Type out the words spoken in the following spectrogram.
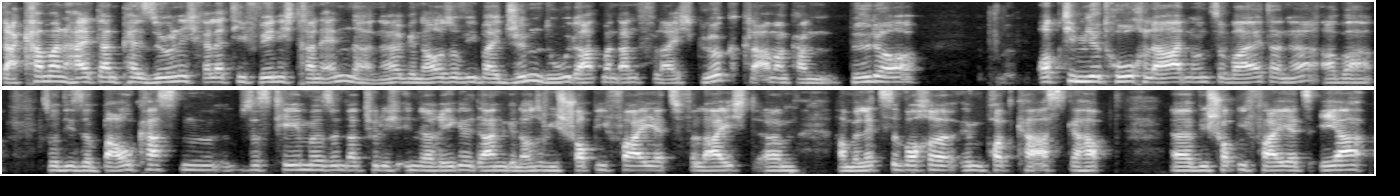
da kann man halt dann persönlich relativ wenig dran ändern. Ne? Genauso wie bei Jimdo, da hat man dann vielleicht Glück. Klar, man kann Bilder optimiert hochladen und so weiter. Ne? Aber so diese Baukastensysteme sind natürlich in der Regel dann, genauso wie Shopify jetzt vielleicht, ähm, haben wir letzte Woche im Podcast gehabt, äh, wie Shopify jetzt eher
